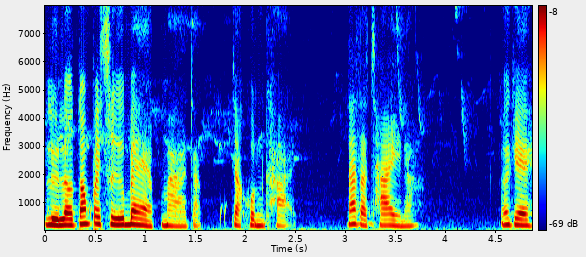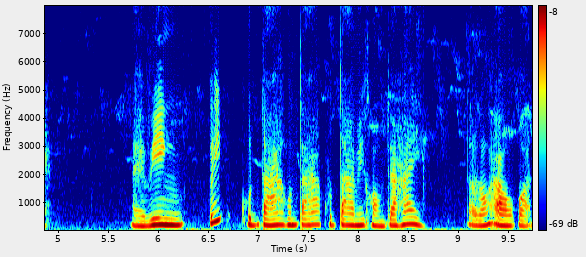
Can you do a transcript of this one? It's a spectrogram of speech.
หรือเราต้องไปซื้อแบบมาจากจากคนขาย น่าจะใช่นะ โอเค ไหนวิ่งเอ้ยคุณตาคุณตาคุณตามีของจะให้ เราต้องเอาก่อน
